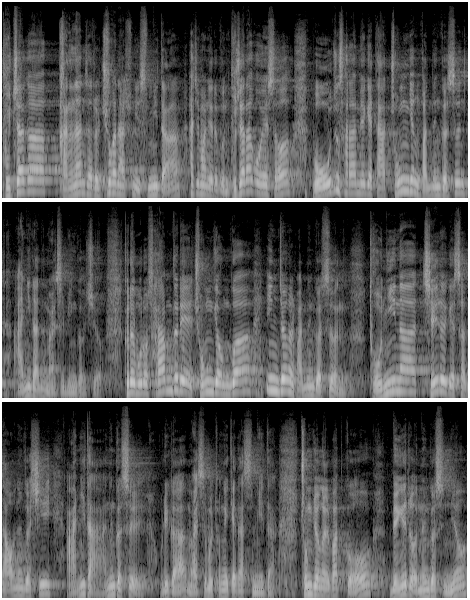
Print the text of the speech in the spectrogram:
부자가 가난한 자를 주관할 수는 있습니다. 하지만 여러분, 부자라고 해서 모든 사람에게 다 존경받는 것은 아니라는 말씀인 거죠. 그러므로 사람들의 존경과 인정을 받는 것은 돈이나 재력에서 나오는 것이 아니다는 것을 우리가 말씀을 통해 깨닫습니다. 존경을 받고 명예를 얻는 것은요,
